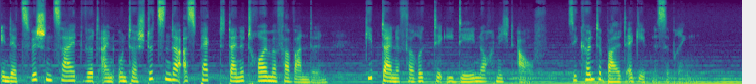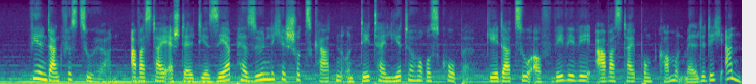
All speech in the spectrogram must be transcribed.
In der Zwischenzeit wird ein unterstützender Aspekt deine Träume verwandeln. Gib deine verrückte Idee noch nicht auf. Sie könnte bald Ergebnisse bringen. Vielen Dank fürs Zuhören. Avastai erstellt dir sehr persönliche Schutzkarten und detaillierte Horoskope. Geh dazu auf www.avastai.com und melde dich an.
